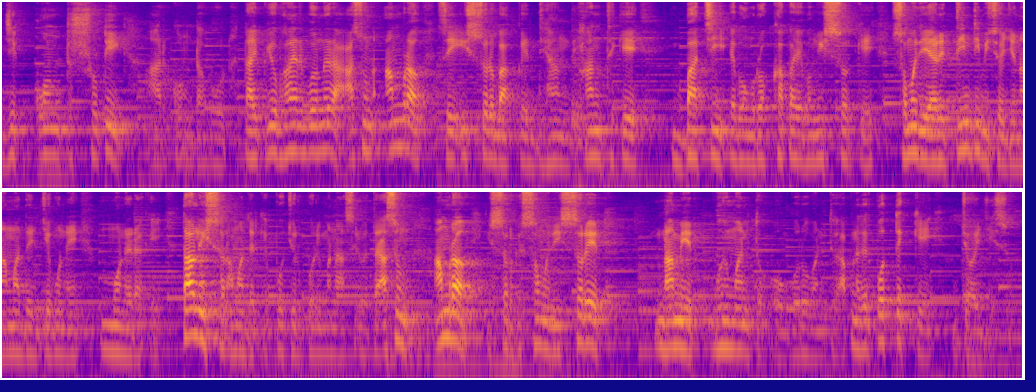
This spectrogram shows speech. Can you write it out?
যে কোনটা সঠিক আর কোনটা ভুল। তাই প্রিয় ভাইয়ের বোনেরা, আসুন আমরাও সেই ঈশ্বর বাক্যের ধ্যান ধ্যান থেকে বাঁচি এবং রক্ষা পাই এবং ঈশ্বরকে দিই। আর এই তিনটি বিষয় যেন আমাদের জীবনে মনে রাখি। তাহলে ঈশ্বর আমাদেরকে প্রচুর পরিমাণে আশীর্বাদ আসুন আমরাও ঈশ্বরকে দিই। ঈশ্বরের নামের মহিমান্বিত ও গৌরবান্বিত। আপনাদের প্রত্যেককে জয় যিশু।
